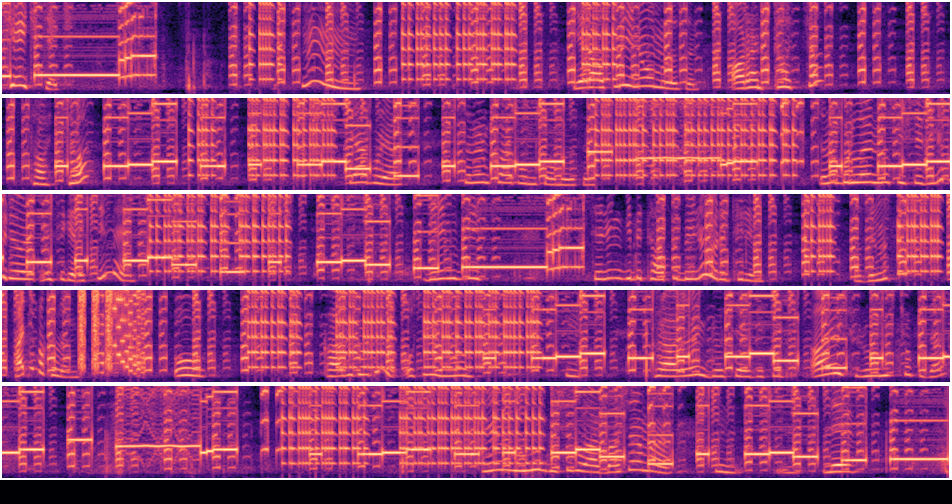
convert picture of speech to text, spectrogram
çiçeği çiçek. Hmm. Yer altında yeni olmalısın. Aranç taşça. Taşça. Gel buraya. Sanırım kaybolmuş olmalısın. Sana buraların nasıl işlediğini biri öğretmesi gerek değil mi? Benim gibi senin gibi tatlı birini öğretirim. Hazır mısın? Hadi bakalım. Oo. Kalbi gördün mü? O senin ruhun. Kararının göstergesi. Evet ruhumuz çok güzel. Başlar ama lev,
